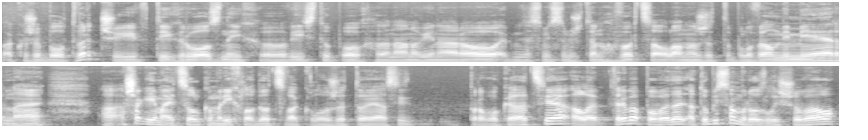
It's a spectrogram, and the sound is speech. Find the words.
akože bol tvrdší v tých rôznych e, výstupoch na novinárov. Ja si myslím, že ten hovorca Olano, že to bolo veľmi mierne. A však im aj celkom rýchlo docvaklo, že to je asi provokácia. Ale treba povedať, a tu by som rozlišoval,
